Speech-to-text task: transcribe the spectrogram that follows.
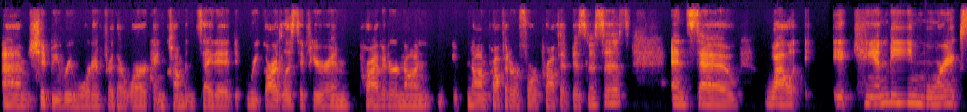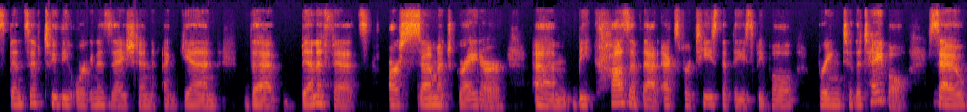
um, should be rewarded for their work and compensated, regardless if you're in private or non nonprofit or for profit businesses. And so, while it can be more expensive to the organization. Again, the benefits are so much greater um, because of that expertise that these people bring to the table. So,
